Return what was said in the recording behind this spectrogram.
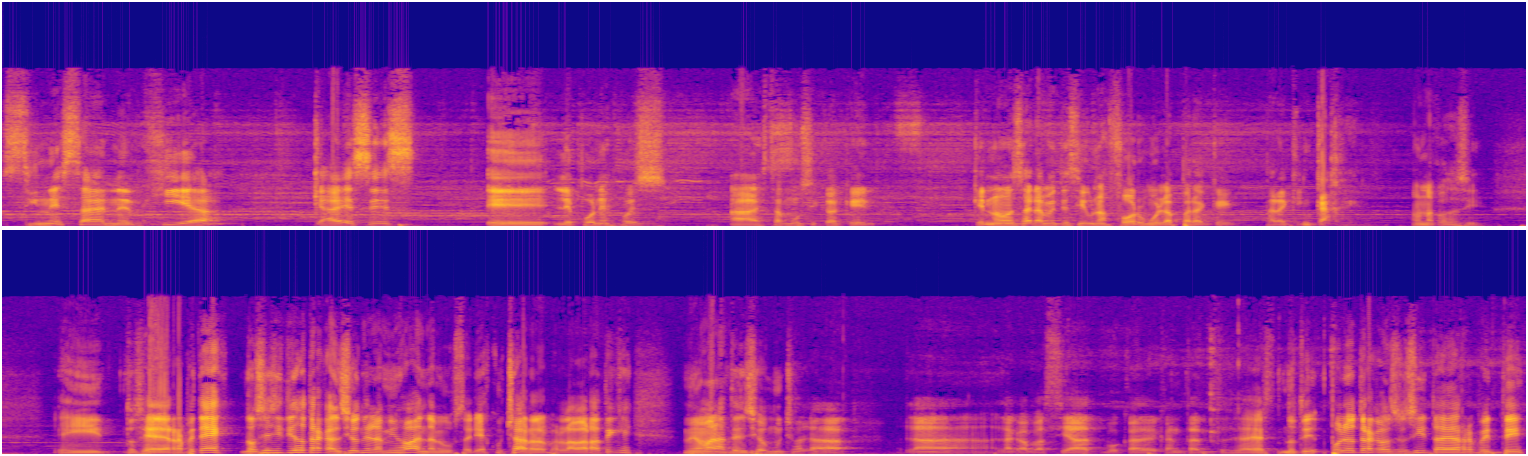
sin esa energía que a veces eh, le pones pues a esta música que, que no necesariamente sigue una fórmula para que, para que encaje, una cosa así. Y entonces, de repente, no sé si tienes otra canción de la misma banda, me gustaría escucharla, pero la verdad es que me llama la atención mucho la, la, capacidad vocal del cantante. Entonces, no ponle otra cancioncita de repente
